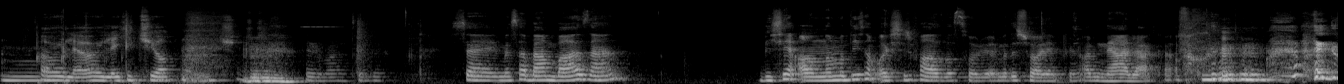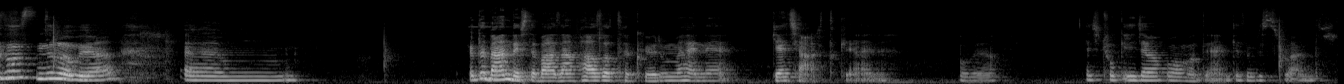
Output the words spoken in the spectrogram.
Hmm. Öyle öyle hiç yok var tabii. Şey mesela ben bazen bir şey anlamadıysam aşırı fazla soruyorum ya da şöyle yapıyorum. Abi ne alaka falan. Herkes ona sinir oluyor. Eee, ya da ben de işte bazen fazla takıyorum ve hani geç artık yani oluyor. Hiç çok iyi cevap olmadı yani kesin bir sürü vardır.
